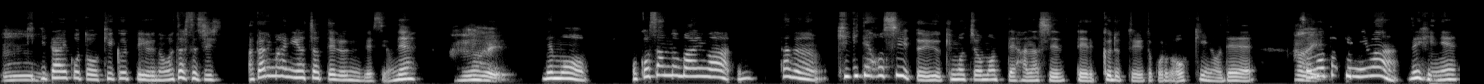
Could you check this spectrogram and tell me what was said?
うん聞きたいことを聞くっていうのは私たち当たり前にやっちゃってるんですよね。はい。でも、お子さんの場合は、多分、聞いてほしいという気持ちを持って話してくるというところが大きいので、はい。その時には、ぜひね、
